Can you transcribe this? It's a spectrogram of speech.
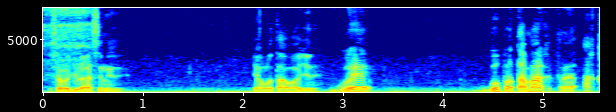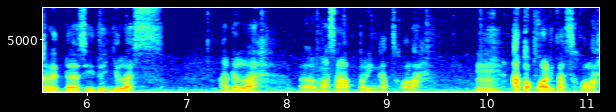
Bisa lo jelasin gak sih? Yang lo tahu aja deh. gue gue pertama akre- akreditasi itu jelas adalah eh, masalah peringkat sekolah Hmm. atau kualitas sekolah.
